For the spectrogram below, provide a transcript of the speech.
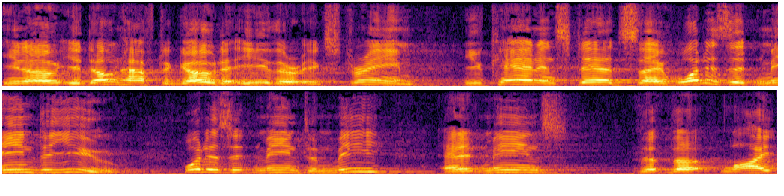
you know, you don't have to go to either extreme. You can instead say, what does it mean to you? What does it mean to me? And it means that the light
